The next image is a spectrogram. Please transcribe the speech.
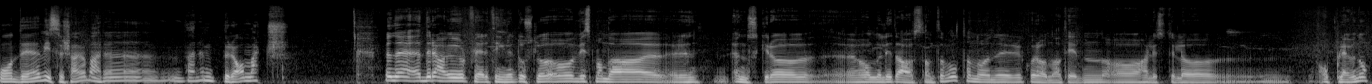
Og det viser seg å være, være en bra match. Men det, dere har jo gjort flere ting rundt Oslo, og hvis man da eh, ønsker å eh, holde litt avstand til folk da, nå under koronatiden og har lyst til å eh, oppleve noe,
